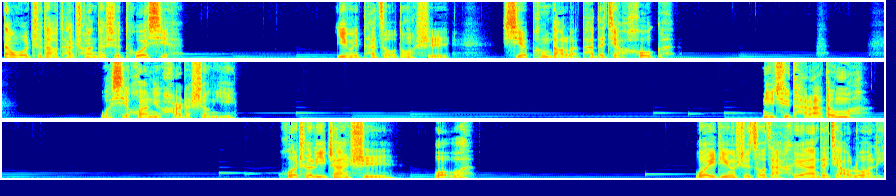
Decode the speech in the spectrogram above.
但我知道她穿的是拖鞋，因为她走动时，鞋碰到了她的脚后跟。我喜欢女孩的声音。你去塔拉登吗？火车离站时，我问。我一定是坐在黑暗的角落里，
